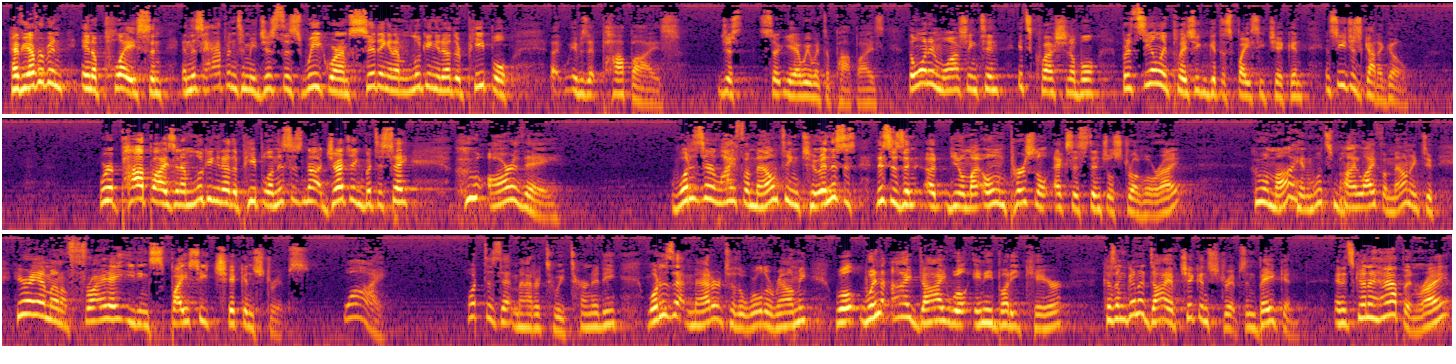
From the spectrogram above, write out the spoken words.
Have you ever been in a place, and, and this happened to me just this week, where I'm sitting and I'm looking at other people? Uh, it was at Popeyes. Just so, yeah, we went to Popeyes. The one in Washington, it's questionable, but it's the only place you can get the spicy chicken, and so you just got to go. We're at Popeyes, and I'm looking at other people, and this is not judging, but to say, who are they? What is their life amounting to? And this is, this is an, a, you know, my own personal existential struggle, right? Who am I and what's my life amounting to? Here I am on a Friday eating spicy chicken strips. Why? What does that matter to eternity? What does that matter to the world around me? Well, when I die, will anybody care? Because I'm going to die of chicken strips and bacon. And it's going to happen, right?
